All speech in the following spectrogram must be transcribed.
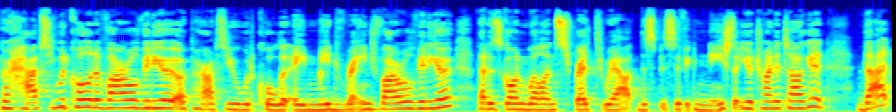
perhaps you would call it a viral video, or perhaps you would call it a mid range viral video that has gone well and spread throughout the specific niche that you're trying to target, that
